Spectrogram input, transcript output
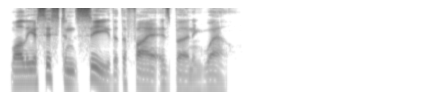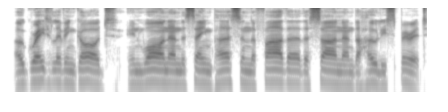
while the assistants see that the fire is burning well. O great living God, in one and the same person, the Father, the Son, and the Holy Spirit,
